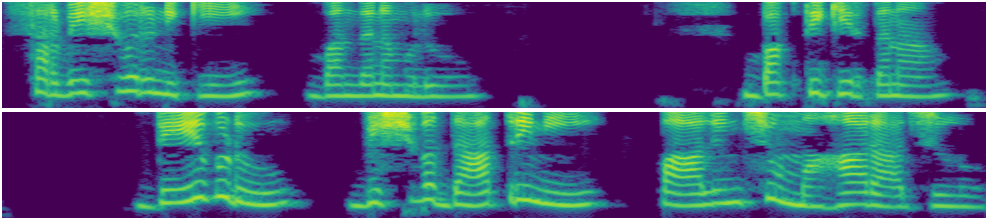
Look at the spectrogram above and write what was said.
సర్వేశ్వరునికి వందనములు. భక్తి కీర్తన. దేవుడు విశ్వదాత్రిని పాలించు మహారాజు.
